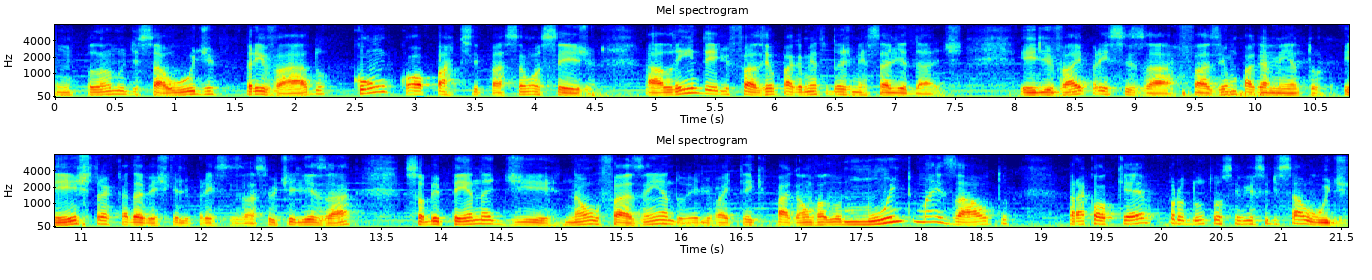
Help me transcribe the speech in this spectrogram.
um plano de saúde privado com coparticipação, ou seja, além dele fazer o pagamento das mensalidades ele vai precisar fazer um pagamento extra cada vez que ele precisar se utilizar, sob pena de não o fazendo, ele vai ter que pagar um valor muito mais alto para qualquer produto ou serviço de saúde.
